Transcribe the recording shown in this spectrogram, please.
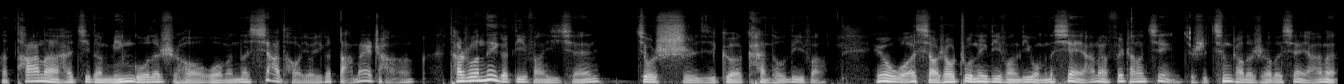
呃，她呢还记得民国的时候，我们的下头有一个打麦场，他说那个地方以前就是一个砍头的地方，因为我小时候住那个地方离我们的县衙门非常的近，就是清朝的时候的县衙门，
